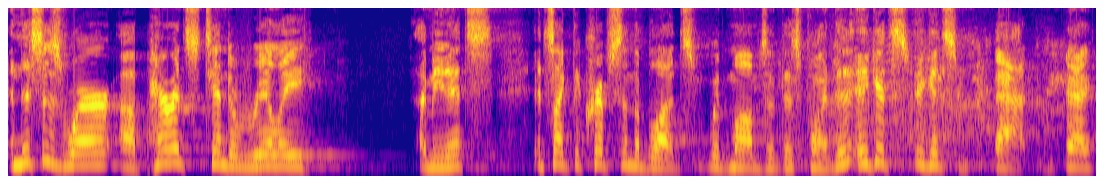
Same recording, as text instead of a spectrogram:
and this is where uh, parents tend to really, I mean, it's, it's like the Crips and the Bloods with moms at this point. It gets, it gets bad, okay?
